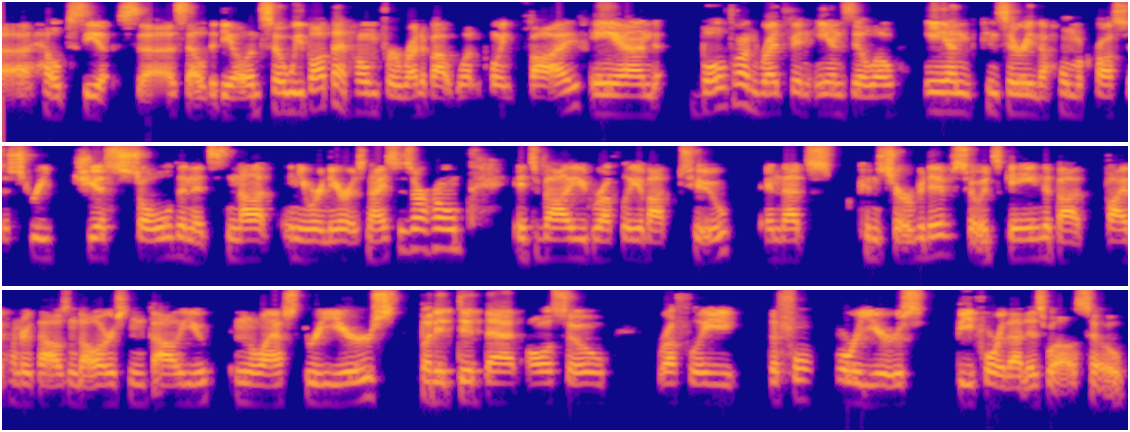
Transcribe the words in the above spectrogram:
uh, helped see us uh, sell the deal. And so we bought that home for right about 1.5, and both on Redfin and Zillow, and considering the home across the street just sold and it's not anywhere near as nice as our home, it's valued roughly about two, and that's conservative. So it's gained about $500,000 in value in the last three years. But it did that also roughly the four, four years before that as well. So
